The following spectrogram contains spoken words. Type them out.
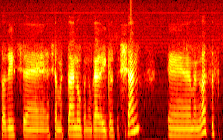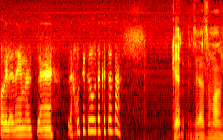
פריט ש... שמצאנו בנוגע ליגאל בשן. אמ, אני לא אעשה ספוילרים, אז אה, לכו תקראו את הכתבה. כן, זה הזמן.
